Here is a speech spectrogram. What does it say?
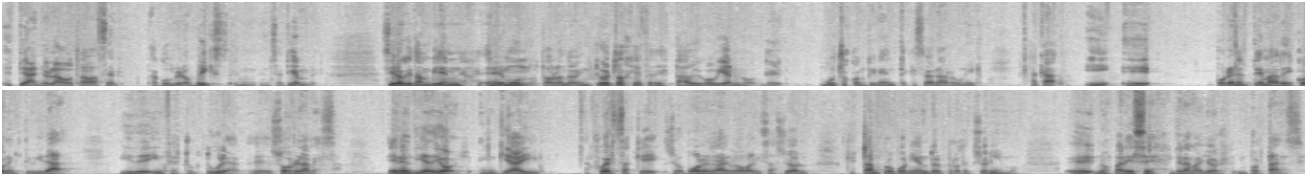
este año, la otra va a ser la cumbre de los BRICS en, septiembre, sino que también en el mundo. Está hablando de 28 jefes de Estado y gobierno de muchos continentes que se van a reunir acá y eh, poner el tema de conectividad y de infraestructura eh, sobre la mesa. En el día de hoy, en que hay fuerzas que se oponen a la globalización, que están proponiendo el proteccionismo, eh, nos parece de la mayor importancia.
